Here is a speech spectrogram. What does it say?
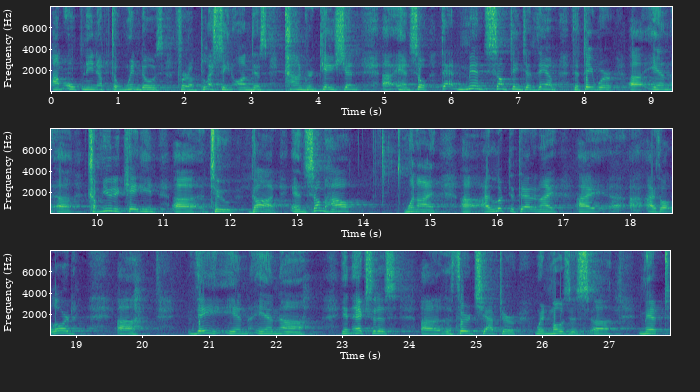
I'm opening up the windows for a blessing on this congregation. Uh, and so that meant something to them that they were uh, in uh, communicating uh, to God. And somehow, when I, uh, I looked at that and I, I, uh, I thought, Lord, uh, they in, in, uh, in Exodus, uh, the third chapter, when Moses uh, met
